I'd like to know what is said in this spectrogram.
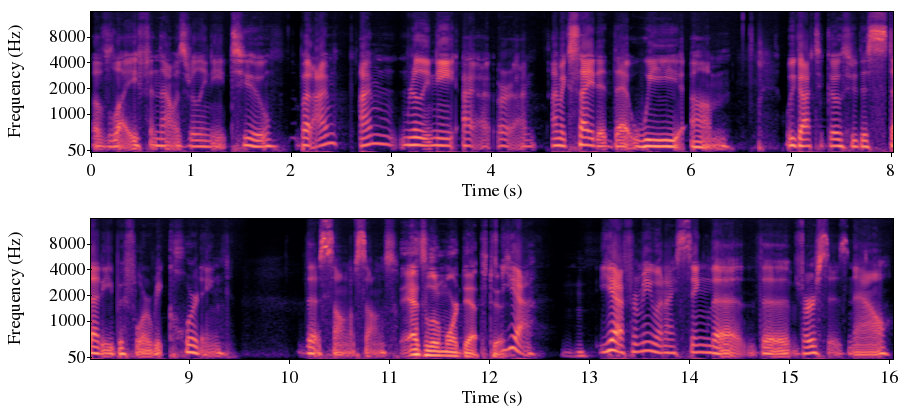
of life, and that was really neat too. But I'm I'm really neat, I, or I'm I'm excited that we um we got to go through this study before recording the Song of Songs. It adds a little more depth to it. Yeah, Mhm. yeah. For me, when I sing the the verses now,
